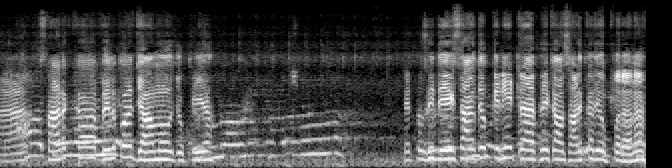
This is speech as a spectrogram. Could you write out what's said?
ਅਹ, ਸੜਕ ਬਿਲਕੁਲ ਜਾਮ ਹੋ ਚੁੱਕੀ ਆ। ਤੇ ਤੁਸੀਂ ਦੇਖ ਸਕਦੇ ਹੋ ਕਿੰਨੀ ਟ੍ਰੈਫਿਕ ਆ ਸੜਕ ਦੇ ਉੱਪਰ ਹੈ ਨਾ?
